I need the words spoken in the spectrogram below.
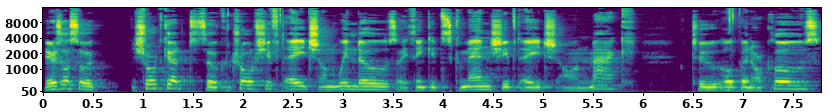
There's also a shortcut, so Control Shift H on Windows, I think it's Command Shift H on Mac to open or close.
